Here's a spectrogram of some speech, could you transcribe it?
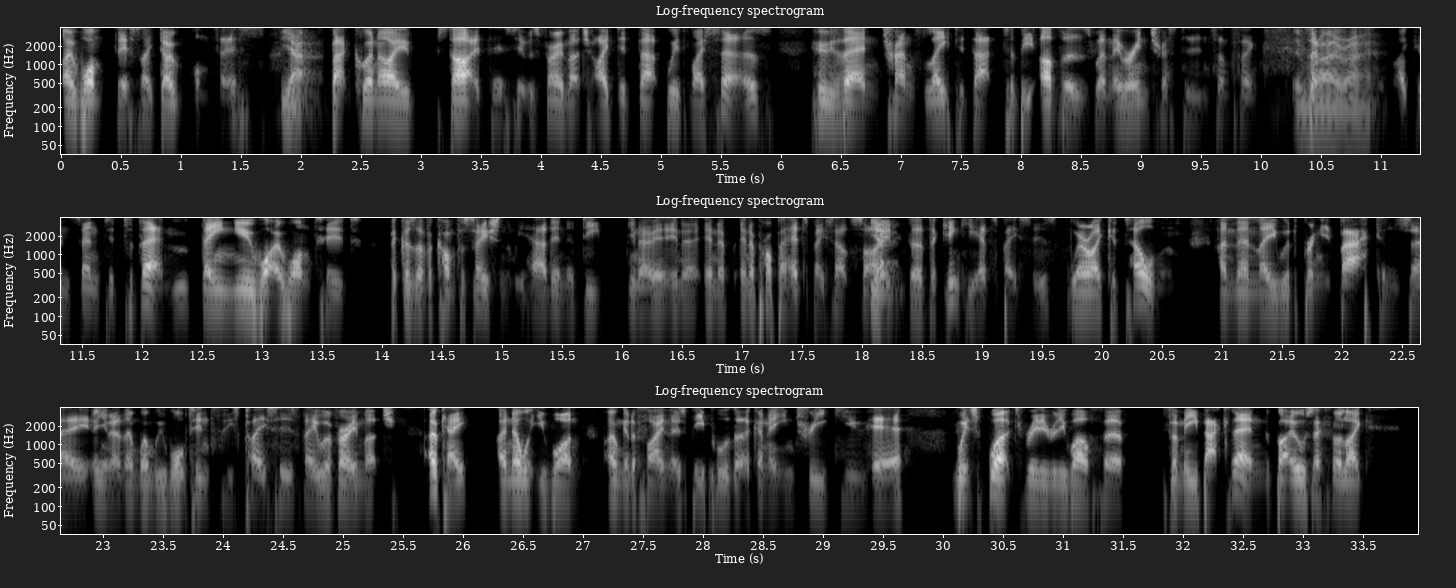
I want this, I don't want this. Yeah. Back when I started this, it was very much I did that with my sirs, who then translated that to the others when they were interested in something. Eh, so- right. Right. I consented to them, they knew what I wanted because of a conversation that we had in a deep, you know, in a in a in a proper headspace outside the the kinky headspaces where I could tell them, and then they would bring it back and say, you know, then when we walked into these places, they were very much okay. I know what you want. I'm going to find those people that are going to intrigue you here, which worked really really well for for me back then. But I also feel like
